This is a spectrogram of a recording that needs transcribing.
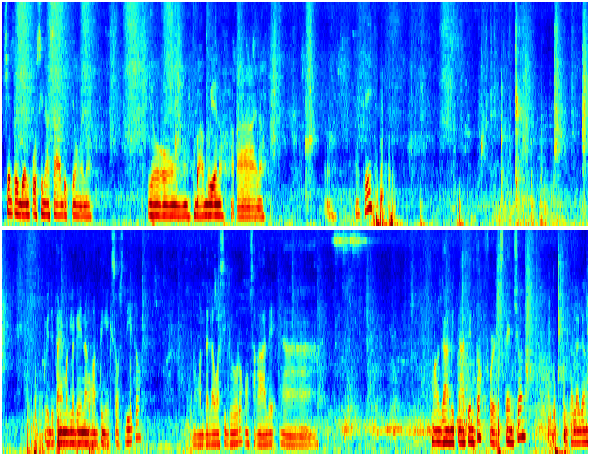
syempre diyan po sinasabit yung ano yung baboy ano aka ano okay pwede tayong maglagay ng konting exhaust dito mga dalawa siguro kung sakali na magamit natin to for extension. Talagang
